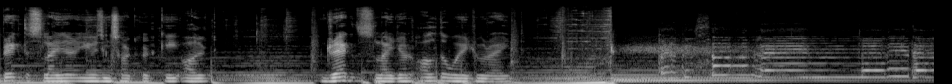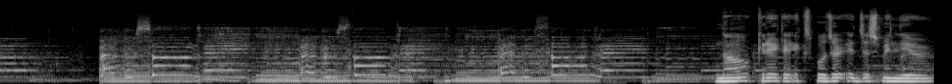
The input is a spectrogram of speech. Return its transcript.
Break the slider using shortcut key Alt. Drag the slider all the way to right. Now create an exposure adjustment layer.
